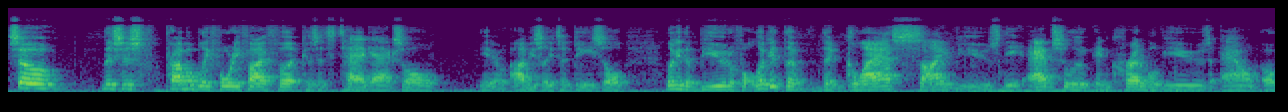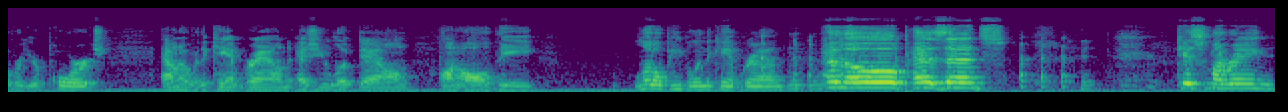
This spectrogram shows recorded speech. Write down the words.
So this is probably 45 foot because it's tag axle. You know, obviously it's a diesel. Look at the beautiful. Look at the the glass side views. The absolute incredible views out over your porch, out over the campground as you look down on all the little people in the campground. Hello, peasants. Kiss my ring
